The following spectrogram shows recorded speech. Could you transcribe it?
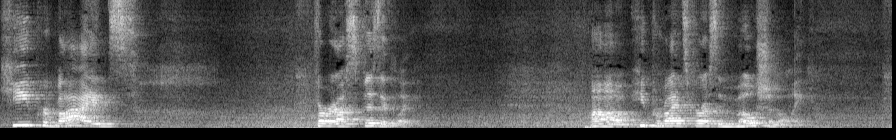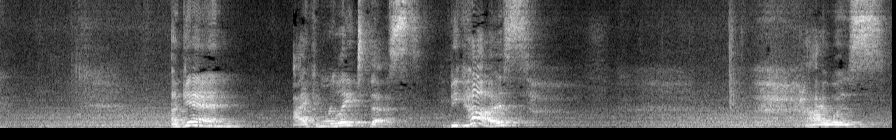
he provides for us physically. Um, he provides for us emotionally. Again i can relate to this because I was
